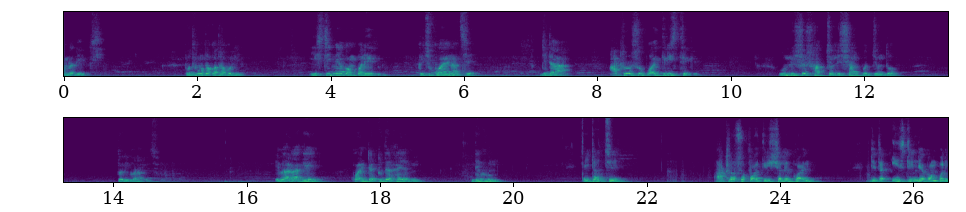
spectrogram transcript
আমরা দেখছি। প্রথমত কথা বলি ইস্ট ইন্ডিয়া কোম্পানির কিছু কয়েন আছে, যেটা আঠেরোশো পঁয়ত্রিশ থেকে উনিশশো সাতচল্লিশ সাল পর্যন্ত তৈরি করা হয়েছিল। এবার আগে কয়েনটা একটু দেখাই আমি। দেখুন, এইটা হচ্ছে আঠেরোশো পঁয়ত্রিশ সালের কয়েন যেটা ইস্ট ইন্ডিয়া কোম্পানি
